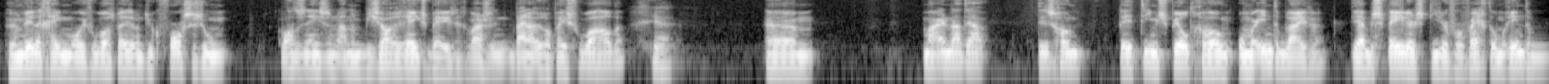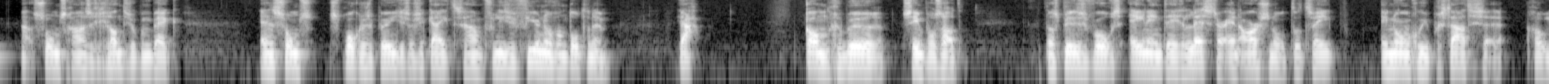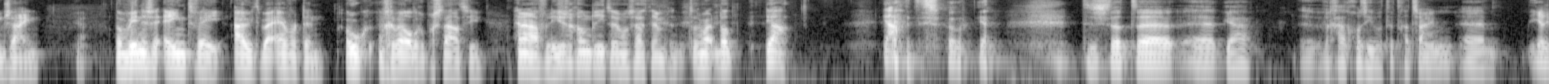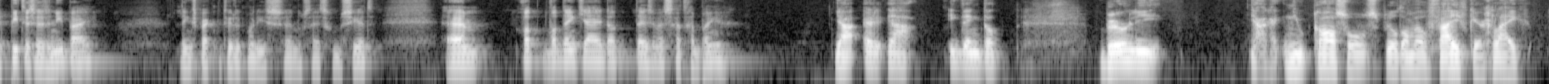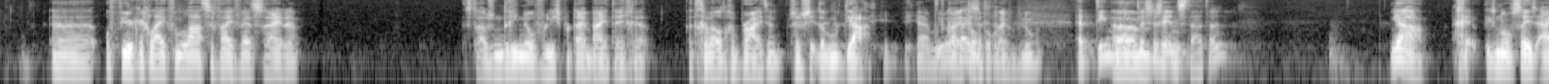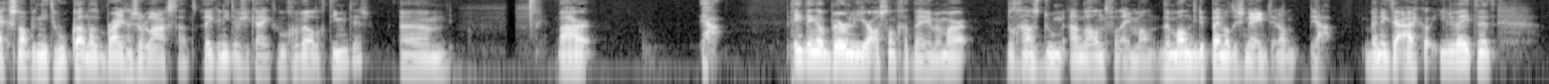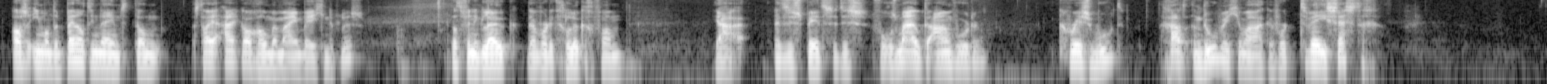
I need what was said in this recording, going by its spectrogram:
Hun willen geen mooi voetbal spelen. Ze hebben natuurlijk vorig seizoen... We hadden ze ineens een, aan een bizarre reeks bezig. Waar ze bijna Europees voetbal haalden. Ja, Ehm, maar inderdaad, ja, dit is gewoon, dit team speelt gewoon om erin te blijven. Die hebben spelers die ervoor vechten om erin te nou, Soms gaan ze gigantisch op hun bek. En soms sprokkelen ze puntjes. Als je kijkt, ze gaan verliezen 4-0 van Tottenham. Ja, kan gebeuren. Simpel zat. Dan spelen ze volgens 1-1 tegen Leicester en Arsenal. Tot twee enorm goede prestaties eh, gewoon zijn. Ja. Dan winnen ze 1-2 uit bij Everton. Ook een geweldige prestatie. En daarna verliezen ze gewoon 3-2 van Southampton. Maar dat, ja, Ja. het is zo, ja. Dus dat, eh, eh, ja, eh, we gaan gewoon zien wat het gaat zijn. Ehm, Erik Pieters is er niet bij. Linksback natuurlijk, maar die is nog steeds geblesseerd. Ehm, wat, wat denk jij dat deze wedstrijd gaat brengen? Ja, er, ja, ik denk dat Burnley... Ja, kijk, Newcastle speelt dan wel vijf keer gelijk. eh, of vier keer gelijk van de laatste vijf wedstrijden. Er is trouwens een 3-0 verliespartij bij tegen het geweldige Brighton. Zo zit, dat moet, ja, Ja, moet dat kan je dan toch even benoemen. Het team dat Ehm, tussen ze in staat, hè? Ja, ik nog steeds eigenlijk snap ik niet hoe kan dat Brighton zo laag staat. Zeker niet als je kijkt hoe geweldig team het is. Ehm, maar ja, ik denk dat Burnley hier afstand gaat nemen. Maar dat gaan ze doen aan de hand van één man. De man die de penalties neemt. En dan ja, ben ik daar eigenlijk... al- Jullie weten het, als iemand een penalty neemt, dan sta je eigenlijk al gewoon bij mij een beetje in de plus. Dat vind ik leuk, daar word ik gelukkig van. Ja, het is een spits. Het is volgens mij ook de aanvoerder. Chris Wood gaat een doelpuntje maken voor 2,60.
